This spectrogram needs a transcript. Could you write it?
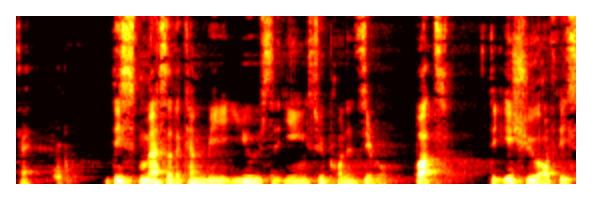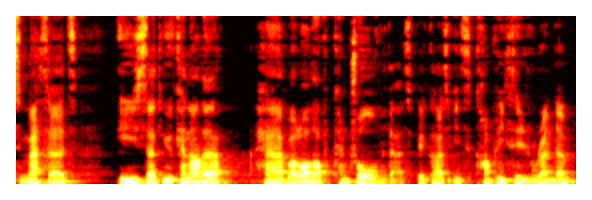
Okay. This method can be used in 3.0, but the issue of this method is that you cannot have a lot of control of that because it's completely random.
